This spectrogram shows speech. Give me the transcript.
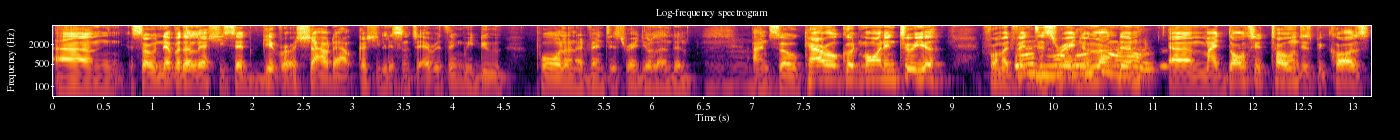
Um, so, nevertheless, she said, give her a shout out because she listens to everything we do, Paul on Adventist Radio London. And so, Carol, good morning to you from Adventist Radio London. Um, my dulcet tones is because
